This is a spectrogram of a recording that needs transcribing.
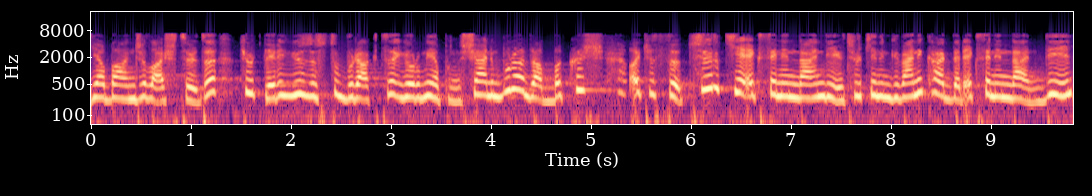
yabancılaştırdı. Kürtleri yüzüstü bıraktı yorumu yapılmış. Yani burada bakış açısı Türkiye ekseninden değil, Türkiye'nin güvenlik kaygıları ekseninden değil,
